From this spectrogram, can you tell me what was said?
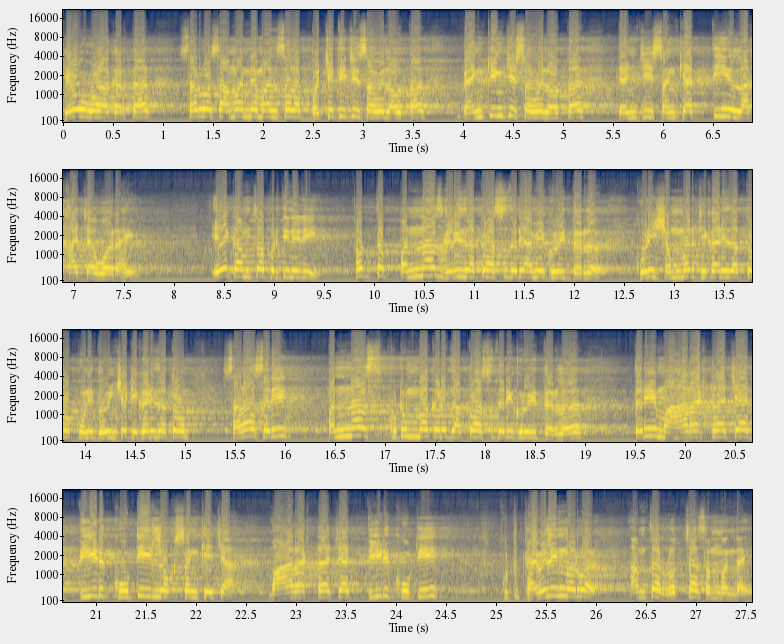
ठेव गोळा करतात सर्वसामान्य माणसाला बचतीची सवय लावतात बँकिंगची सवय लावतात त्यांची संख्या तीन लाखाच्या वर आहे. एक आमचा प्रतिनिधी फक्त पन्नास घरी जातो असं जरी आम्ही गृहीत धरलं कोणी शंभर ठिकाणी जातो कोणी दोनशे ठिकाणी जातो सरासरी पन्नास कुटुंबाकडे जातो असं जरी गृहीत धरलं तरी महाराष्ट्राच्या दीड कोटी लोकसंख्येच्या महाराष्ट्राच्या दीड कोटी कुट फॅमिलींबरोबर आमचा रोजचा संबंध आहे.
